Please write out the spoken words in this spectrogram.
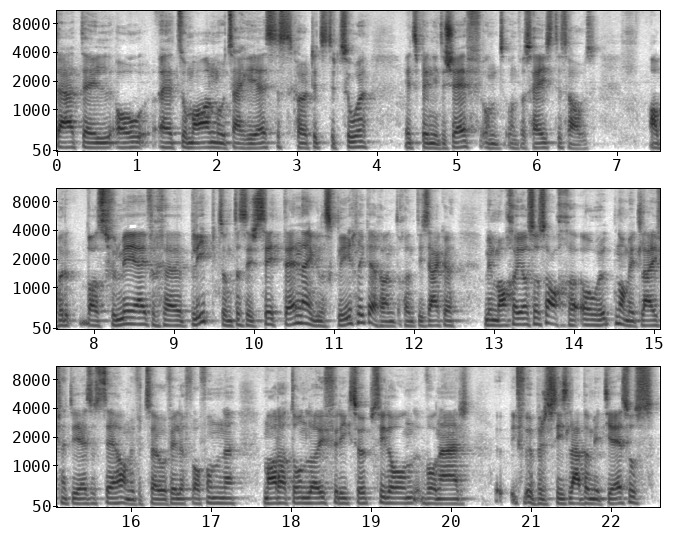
diesen Teil auch äh, zu umarmen und zu sagen, yes, das gehört jetzt dazu. Jetzt bin ich der Chef und, und was heisst das alles? Aber was für mich einfach äh, bleibt, und das ist seitdem eigentlich das Gleiche, könnte, könnte ich sagen, wir machen ja so Sachen auch heute noch mit Live nicht Jesus CH. Wir erzählen vielleicht auch von einem Marathonläufer XY, wo er über sein Leben mit Jesus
